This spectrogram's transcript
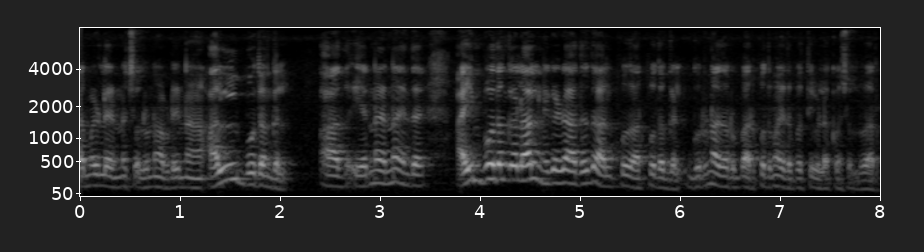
தமிழில் என்ன சொல்லணும் அப்படின்னா அல்புதங்கள். அது என்னென்னா இந்த ஐம்பூதங்களால் நிகழாதது அற்புத அற்புதங்கள். குருநாதர் ரொம்ப அற்புதமாக இதை பற்றி விளக்கம் சொல்லுவார்.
